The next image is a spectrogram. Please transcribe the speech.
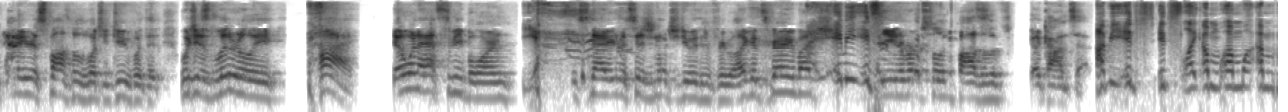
now you're responsible for what you do with it, which is literally, hi, no one asked to be born. Yeah. It's now your decision what you do with your free will. Like it's very much I, I mean, it's a universally positive uh, concept. I mean, it's it's like I'm I'm, I'm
